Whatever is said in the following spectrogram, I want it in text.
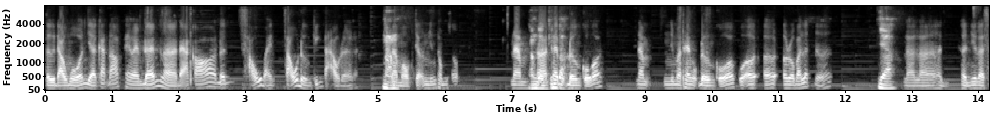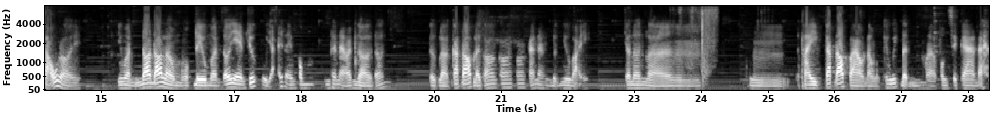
từ đầu mùa đến giờ cá đốp theo em đếm là đã có đến 6 bạn 6 đường kiến tạo rồi đó. Là một trong những thông số. Năm. À, thêm tạo. một đường của năm nhưng mà thêm một đường của của Eu- Eu- Europa League nữa dạ. Là là hình, hình như là 6 rồi. Nhưng mà đó đó là một điều mà đối với em trước mùa giải là em không, không thể nào em ngờ đến. Được là cắt đóp lại có có có khả năng được như vậy. Cho nên là ừm, thay cắt đóp vào là một cái quyết định mà Fonseca đã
